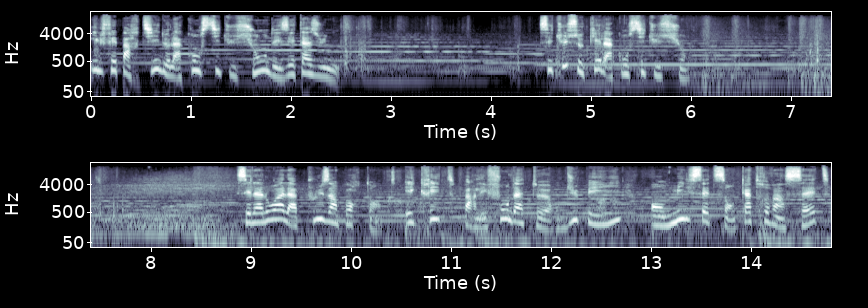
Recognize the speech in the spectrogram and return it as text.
Il fait partie de la Constitution des États-Unis. Sais-tu ce qu'est la Constitution? C'est la loi la plus importante, écrite par les fondateurs du pays en 1787,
